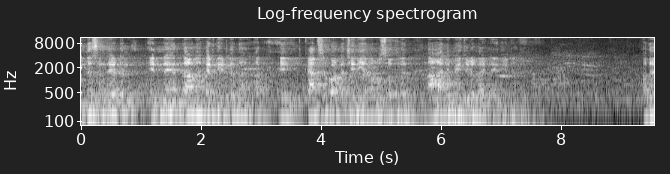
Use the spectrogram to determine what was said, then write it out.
ഇന്നസെന്റ് ചേട്ടൻ എന്നെ എന്താണ് കരുതിയിട്ടുള്ളതെന്ന് ക്യാൻസർ പാടിന്റെ ചെരിയെന്ന പുസ്തകത്തിൽ നാല് പേജുകളിലായിട്ട് എഴുതിയിട്ടുണ്ട്. അത്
